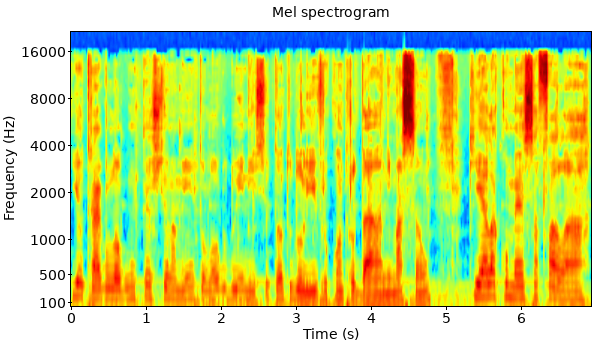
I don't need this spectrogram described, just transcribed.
E eu trago logo um questionamento logo do início, tanto do livro quanto da animação, que ela começa a falar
